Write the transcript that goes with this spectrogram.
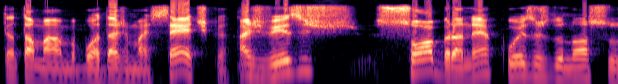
tentar uma abordagem mais cética. Às vezes sobra, né, coisas do nosso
